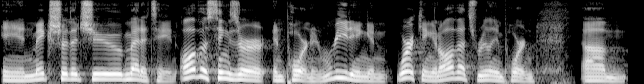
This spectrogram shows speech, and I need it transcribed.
and make sure that you meditate. All those things are important, and reading and working and all that's really important. Um,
